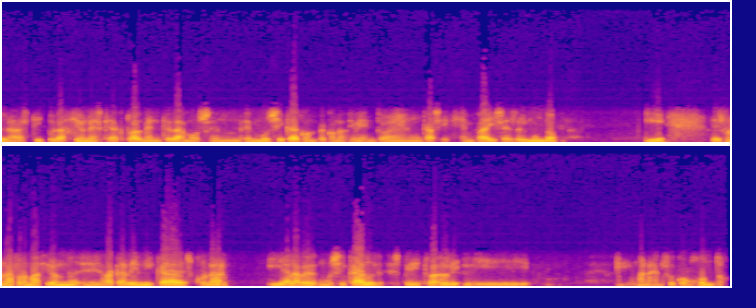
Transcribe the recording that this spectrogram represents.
las titulaciones que actualmente damos en, música, con reconocimiento en casi 100 países del mundo, y es una formación eh, académica, escolar y a la vez musical, espiritual y, bueno, en su conjunto.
